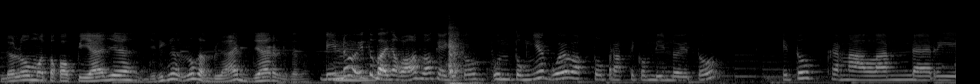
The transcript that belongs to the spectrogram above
udah lu motokopi aja jadi nggak lu nggak belajar gitu loh di Indo Hmm. itu banyak banget loh kayak gitu untungnya gue waktu praktikum di Indo itu itu kenalan dari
